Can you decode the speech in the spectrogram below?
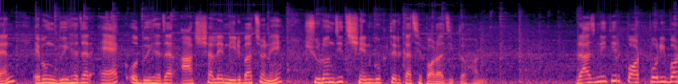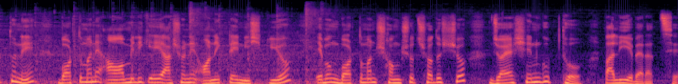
দেন এবং দুই হাজার এক ও দুই হাজার আট সালের নির্বাচনে সুরঞ্জিত সেনগুপ্তের কাছে পরাজিত হন। রাজনীতির পট পরিবর্তনে বর্তমানে আওয়ামী লীগ এই আসনে অনেকটাই নিষ্ক্রিয় এবং বর্তমান সংসদ সদস্য জয়া সেনগুপ্ত পালিয়ে বেড়াচ্ছে।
